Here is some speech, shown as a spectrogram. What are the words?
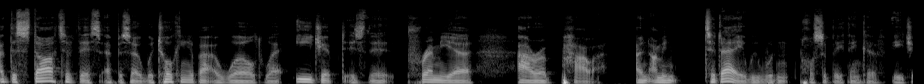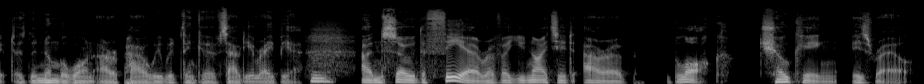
at the start of this episode, we're talking about a world where Egypt is the premier Arab power. And I mean, today we wouldn't possibly think of Egypt as the number one Arab power. We would think of Saudi Arabia. Mm. And so the fear of a united Arab bloc choking Israel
